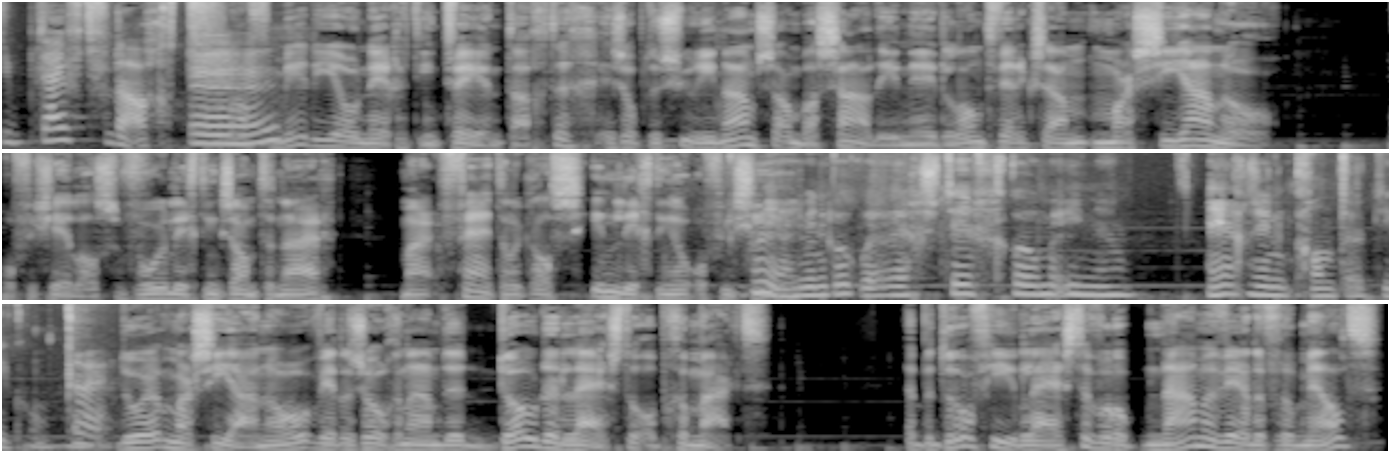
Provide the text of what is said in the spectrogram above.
die blijft verdacht. Vanaf medio 1982 is op de Surinaamse ambassade in Nederland werkzaam Marciano. Officieel als voorlichtingsambtenaar, maar feitelijk als inlichtingenofficier. Oh ja, die ben ik ook wel ergens tegengekomen in, eh, ergens in een krantartikel. Door Marciano werden zogenaamde dodenlijsten opgemaakt. Het betrof hier lijsten waarop namen werden vermeld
